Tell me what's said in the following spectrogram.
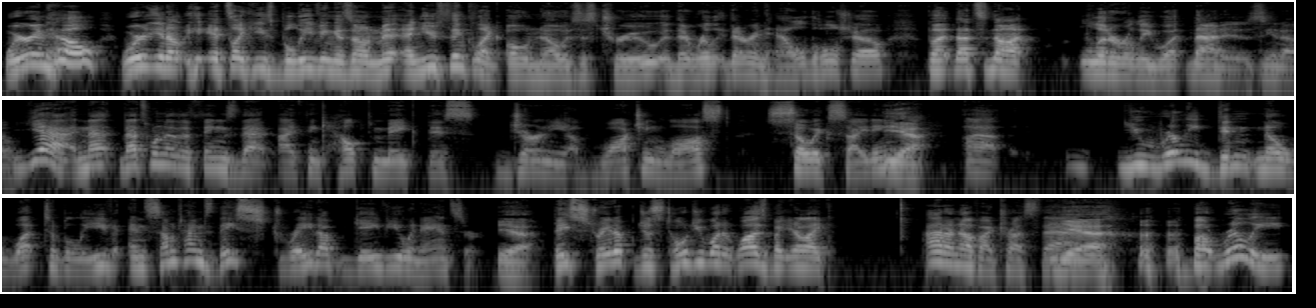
We're in hell. We're you know." It's like he's believing his own myth, and you think like, "Oh no, is this true? They're really they're in hell the whole show." But that's not literally what that is. You know? Yeah, and that that's one of the things that I think helped make this journey of watching Lost so exciting. Yeah. Uh you really didn't know what to believe and sometimes they straight up gave you an answer. Yeah. They straight up just told you what it was, but you're like, I don't know if I trust that. Yeah. But really,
